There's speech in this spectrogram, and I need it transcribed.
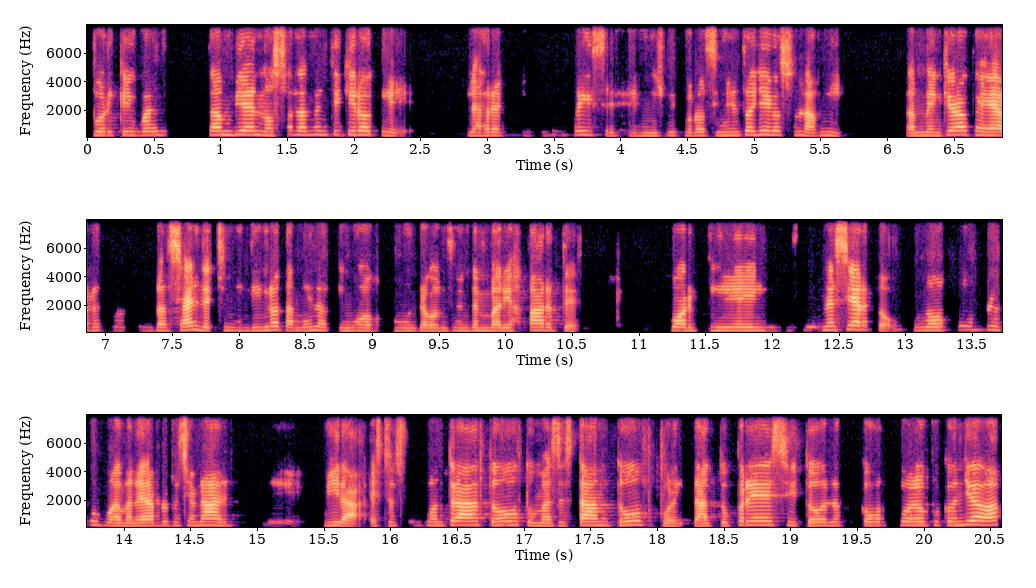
porque igual también no solamente quiero que las representaciones en mi conocimiento lleguen solo a mí, también quiero que haya representación, de hecho mi libro también lo tengo como reconocimiento en varias partes, porque no es cierto, no cumple como de manera profesional, mira, esto es un contrato, tú me haces tanto, por tanto precio y todo lo, todo lo que conlleva,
